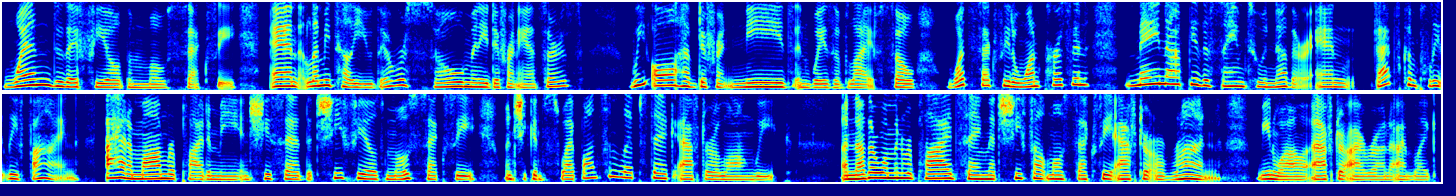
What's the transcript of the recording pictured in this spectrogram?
when do they feel the most sexy? And let me tell you, there were so many different answers. We all have different needs and ways of life. So, what's sexy to one person may not be the same to another. And that's completely fine. I had a mom reply to me and she said that she feels most sexy when she can swipe on some lipstick after a long week. Another woman replied saying that she felt most sexy after a run. Meanwhile, after I run, I'm like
